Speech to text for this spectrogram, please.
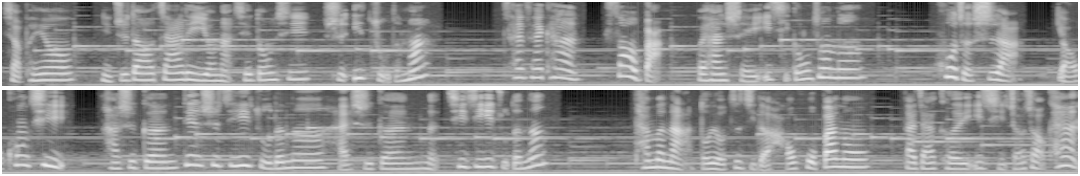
小朋友，你知道家里有哪些东西是一组的吗？猜猜看，扫把会和谁一起工作呢？或者是啊，遥控器它是跟电视机一组的呢，还是跟冷气机一组的呢？他们呐都有自己的好伙伴哦，大家可以一起找找看。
